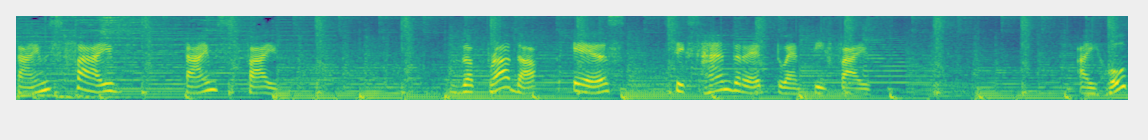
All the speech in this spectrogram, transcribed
times 5 times 5. The product is 625. I hope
